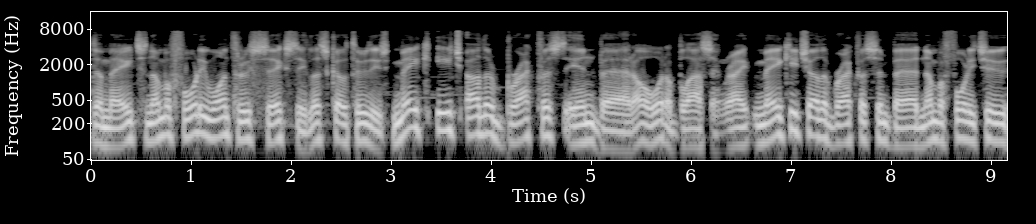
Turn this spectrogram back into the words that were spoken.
the mates, number 41 through 60. Let's go through these. Make each other breakfast in bed. Oh, what a blessing, right? Make each other breakfast in bed. Number 42,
